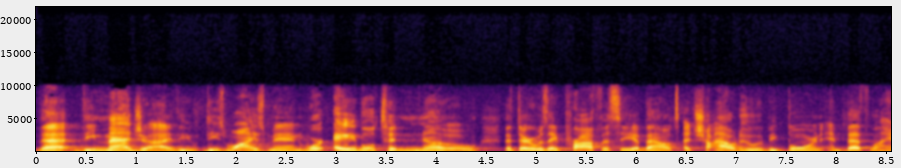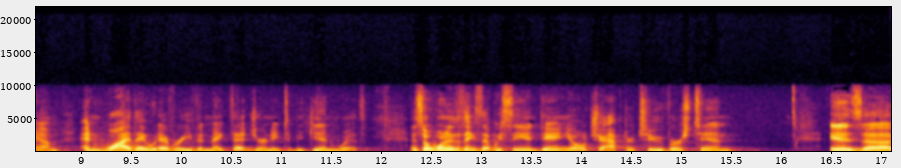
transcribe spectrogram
that the Magi, the, these wise men, were able to know that there was a prophecy about a child who would be born in Bethlehem and why they would ever even make that journey to begin with. And so, one of the things that we see in Daniel chapter 2, verse 10, is, uh,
